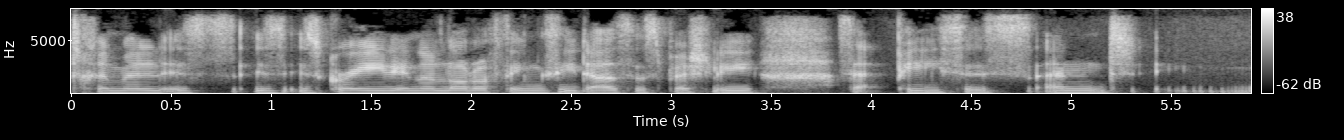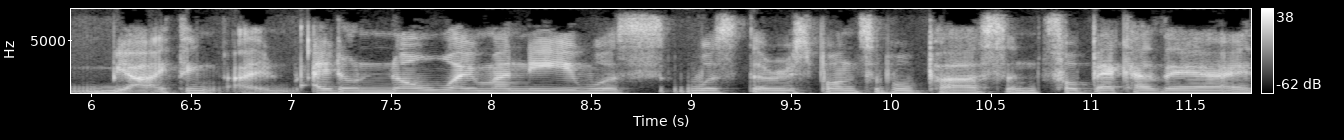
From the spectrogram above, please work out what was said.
Trimmel is, is is great in a lot of things he does, especially set pieces. And yeah, I think I I don't know why Mané was was the responsible person for Becker there. I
